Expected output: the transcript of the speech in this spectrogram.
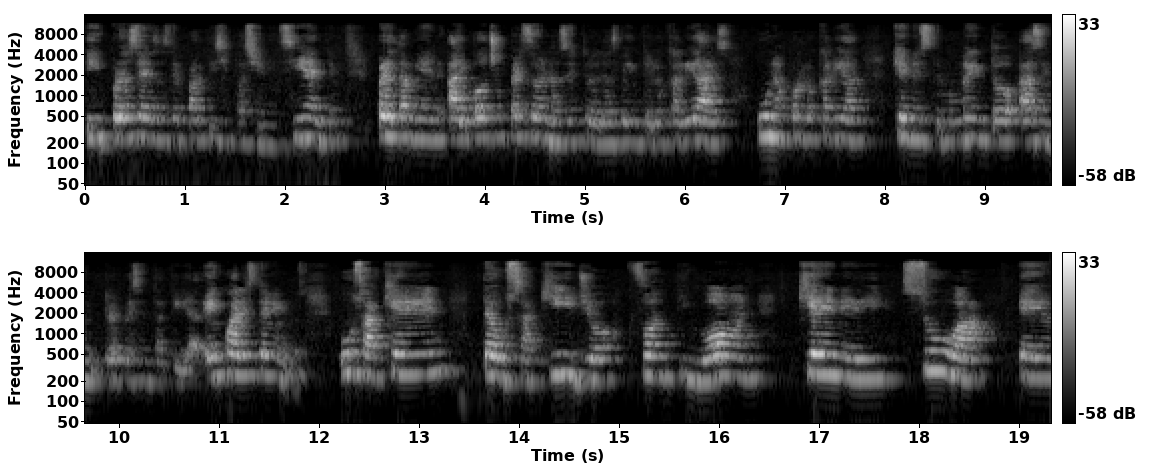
y procesos de participación incidente, pero también hay ocho personas dentro de las 20 localidades, una por localidad, que en este momento hacen representatividad. ¿En cuáles tenemos? Usaquén, Teusaquillo, Fontibón, Kennedy, Suba, eh,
